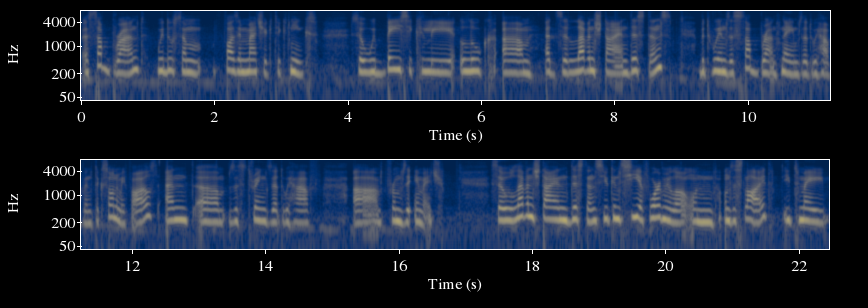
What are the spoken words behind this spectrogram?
a sub-brand, we do some fuzzy magic techniques. So we basically look um, at the Levenshtein distance between the sub-brand names that we have in taxonomy files and um, the strings that we have uh, from the image. So Levenshtein distance, you can see a formula on, on the slide. It may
